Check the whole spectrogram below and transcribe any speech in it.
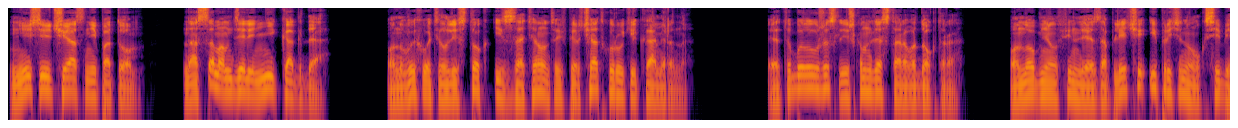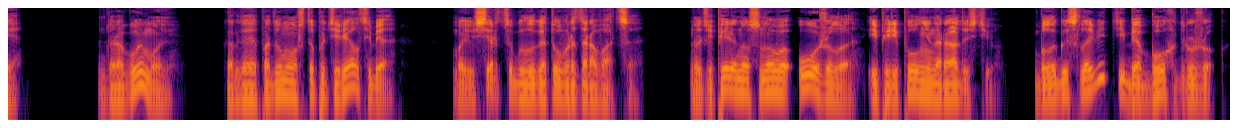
Ни сейчас, ни потом. На самом деле никогда». Он выхватил листок из затянутой в перчатку руки Камерона. Это было уже слишком для старого доктора. Он обнял Финлия за плечи и притянул к себе. «Дорогой мой, когда я подумал, что потерял тебя, мое сердце было готово разорваться. Но теперь оно снова ожило и переполнено радостью. Благословит тебя Бог, дружок.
